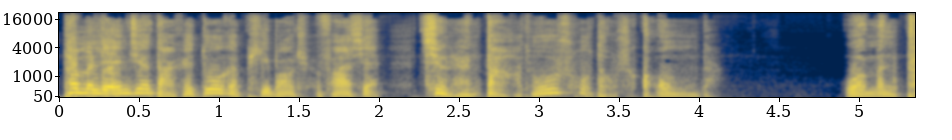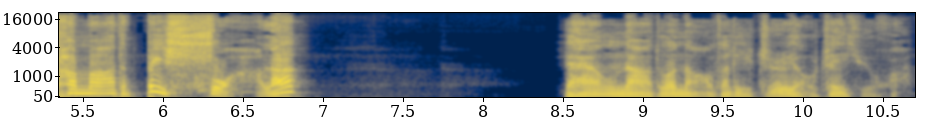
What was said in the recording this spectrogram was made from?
他们连接打开多个皮包，却发现竟然大多数都是空的。我们他妈的被耍了！莱昂纳多脑子里只有这句话，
